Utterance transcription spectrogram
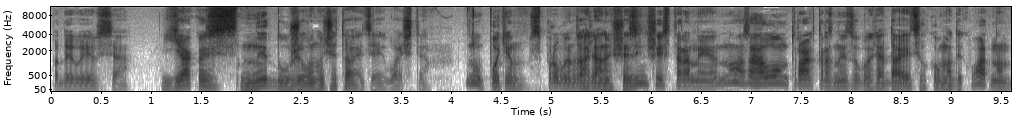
подивився. Якось не дуже воно читається, як бачите. Ну, Потім спробуємо заглянути ще з іншої сторони. Ну, а загалом трактор знизу виглядає цілком адекватно.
